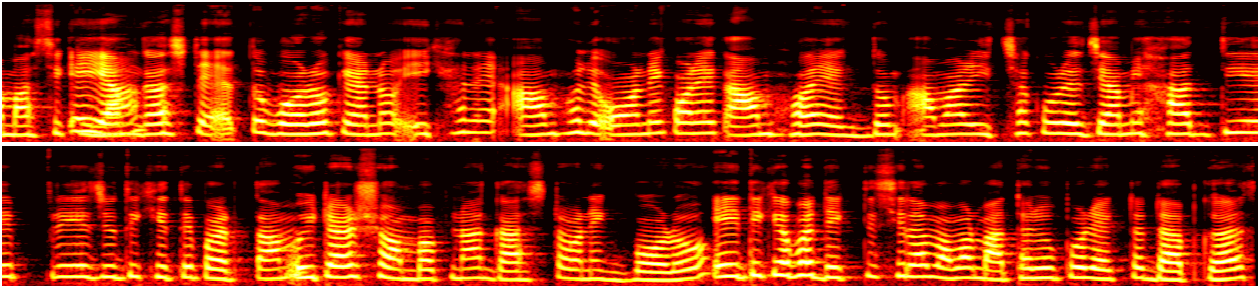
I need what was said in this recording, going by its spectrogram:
আম আছে এই আম গাছটা এত বড় কেন? এখানে আম হলে অনেক অনেক আম হয় একদম। আমার ইচ্ছা করে যে আমি হাত দিয়ে প্রে যদি খেতে পারতাম ওইটা আর সম্ভব না গাছটা অনেক বড়। এইদিকে আবার দেখতেছিলাম আমার মাথার উপর একটা ডাব গাছ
